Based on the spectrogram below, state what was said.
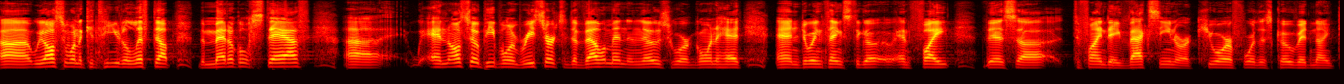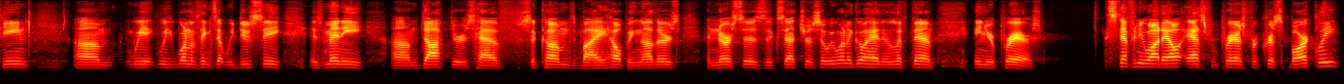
Uh, we also want to continue to lift up the medical staff. Uh, and also people in research and development and those who are going ahead and doing things to go and fight this uh, to find a vaccine or a cure for this covid-19 um, we, we, one of the things that we do see is many um, doctors have succumbed by helping others and nurses etc so we want to go ahead and lift them in your prayers. Stephanie waddell asked for prayers for chris barkley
